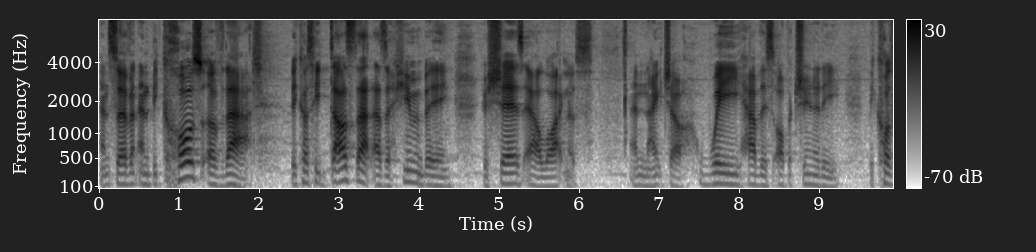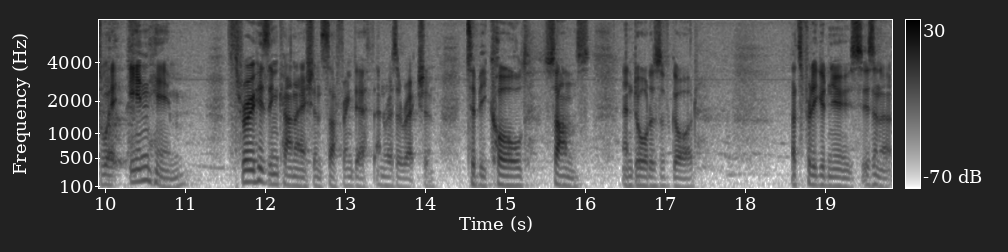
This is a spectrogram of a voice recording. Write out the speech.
and servant. And because of that, because he does that as a human being who shares our likeness and nature, we have this opportunity because we're in him through his incarnation, suffering, death, and resurrection, to be called sons and daughters of God. That's pretty good news, isn't it?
